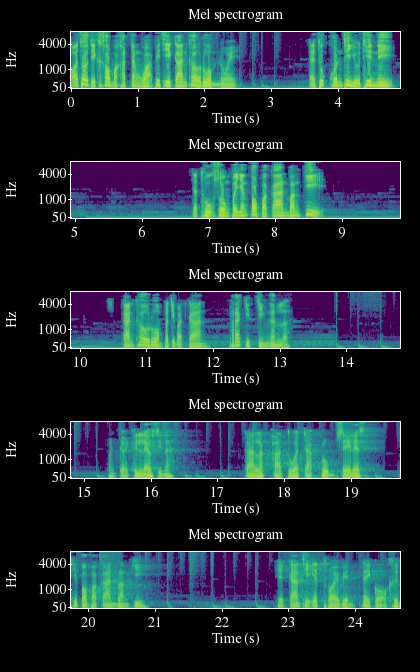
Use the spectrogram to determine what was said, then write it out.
ขอโทษที่เข้ามาขัดจังหวะพิธีการเข้าร่วมหน่วย แต่ทุกคนที่อยู่ที่นี่ จะถูกส่งไปยังป้อมปราการบังกี้ การเข้าร่วมปฏิบัติการภารกิจจริงงั้นเหรอ มันเกิดขึ้นแล้วสินะ การลักพาตัวจากกลุ่มเซเลส ที่ป้อมปราการบลังกี้ เหตุการณ์ที่เอสทรอยเวนได้ก่อขึ้น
